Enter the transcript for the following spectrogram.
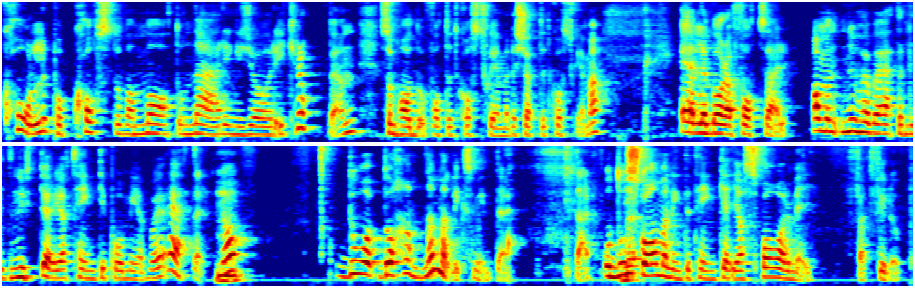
koll på kost och vad mat och näring gör i kroppen, som har då fått ett kostschema eller köpt ett kostschema, eller bara fått så här, ja men nu har jag börjat äta lite nyttigare, jag tänker på mer vad jag äter. Ja, då, då hamnar man liksom inte där. Och då Men- ska man inte tänka, jag spar mig för att fylla upp,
